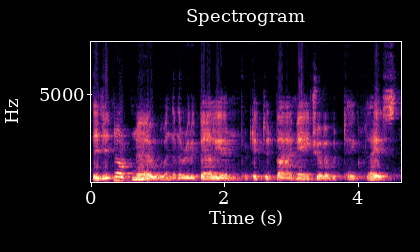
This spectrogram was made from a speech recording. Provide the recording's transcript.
They did not know when the rebellion predicted by Major would take place.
